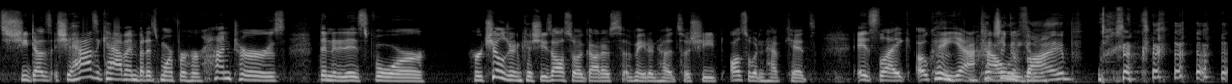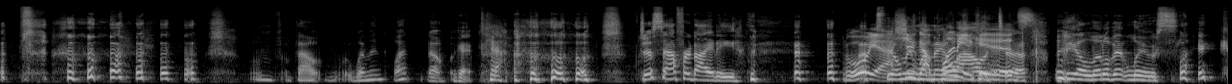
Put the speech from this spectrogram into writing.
she does, she has a cabin, but it's more for her hunters than it is for her children because she's also a goddess of maidenhood. So she also wouldn't have kids. It's like, okay, yeah. how Hmm, catching a gonna- vibe. About women? What? No. Okay. Yeah. Just Aphrodite. Oh yeah, she's got plenty of kids. Be a little bit loose. Like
